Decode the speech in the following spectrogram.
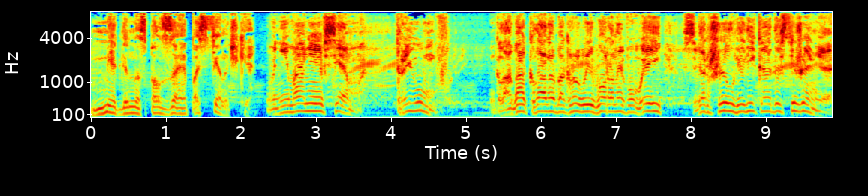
медленно сползая по стеночке. «Внимание всем! Триумф! Глава клана Багровые Вороны Вувей совершил великое достижение!»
